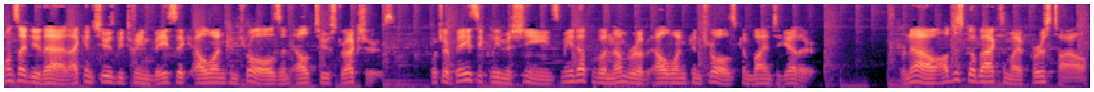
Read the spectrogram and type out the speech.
Once I do that, I can choose between basic L1 controls and L2 structures, which are basically machines made up of a number of L1 controls combined together. For now, I'll just go back to my first tile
